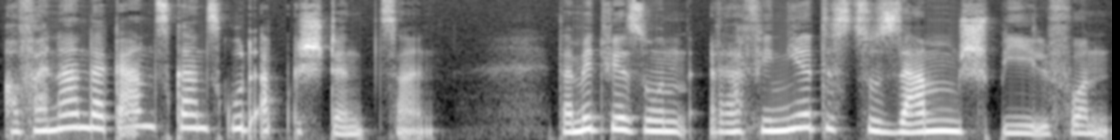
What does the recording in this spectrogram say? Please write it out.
aufeinander ganz, ganz gut abgestimmt sein damit wir so ein raffiniertes Zusammenspiel von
